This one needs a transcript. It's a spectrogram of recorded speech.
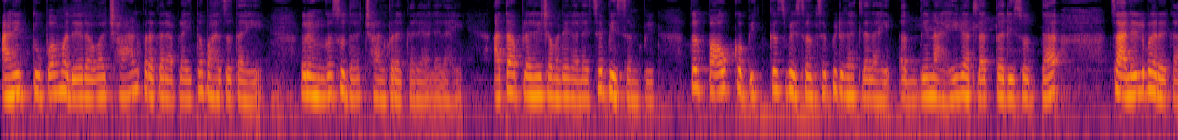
आणि तुपामध्ये रवा छान प्रकारे आपल्या इथं भाजत आहे. रंगसुद्धा छान प्रकारे आलेला आहे. आता आपल्याला ह्याच्यामध्ये घालायचं बेसन पीठ. तर पाव कप इतकंच बेसनचं पीठ घातलेलं आहे. अगदी नाही घातला तरीसुद्धा चालेल बरं का.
